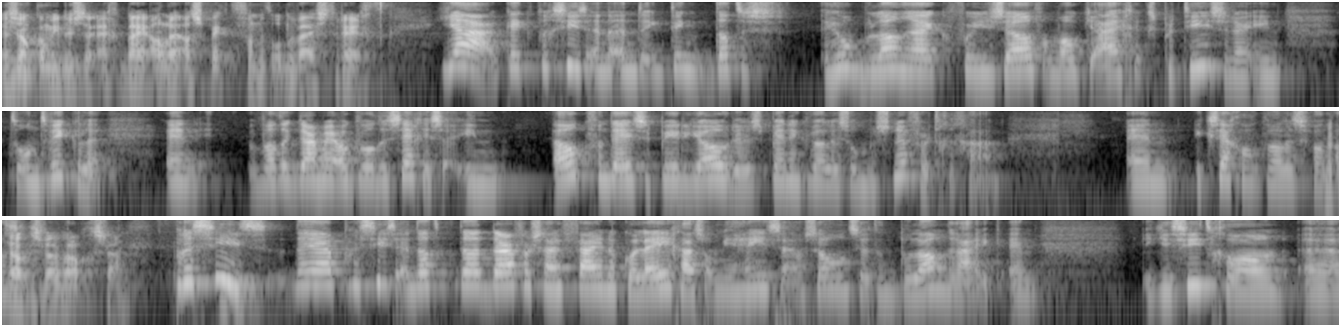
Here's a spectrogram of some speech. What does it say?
En zo kom je dus echt bij alle aspecten van het onderwijs terecht. Ja, kijk, precies. En, en ik denk dat is heel belangrijk voor jezelf om ook je eigen expertise daarin te ontwikkelen. En wat ik daarmee ook wilde zeggen is, in elk van deze periodes ben ik wel eens op mijn snuffert gegaan. En ik zeg ook wel eens van... Maar als- telkens wel weer opgestaan. Precies, nou ja, precies. En dat, dat, daarvoor zijn fijne collega's om je heen zijn zo ontzettend belangrijk. En je ziet gewoon, eh,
